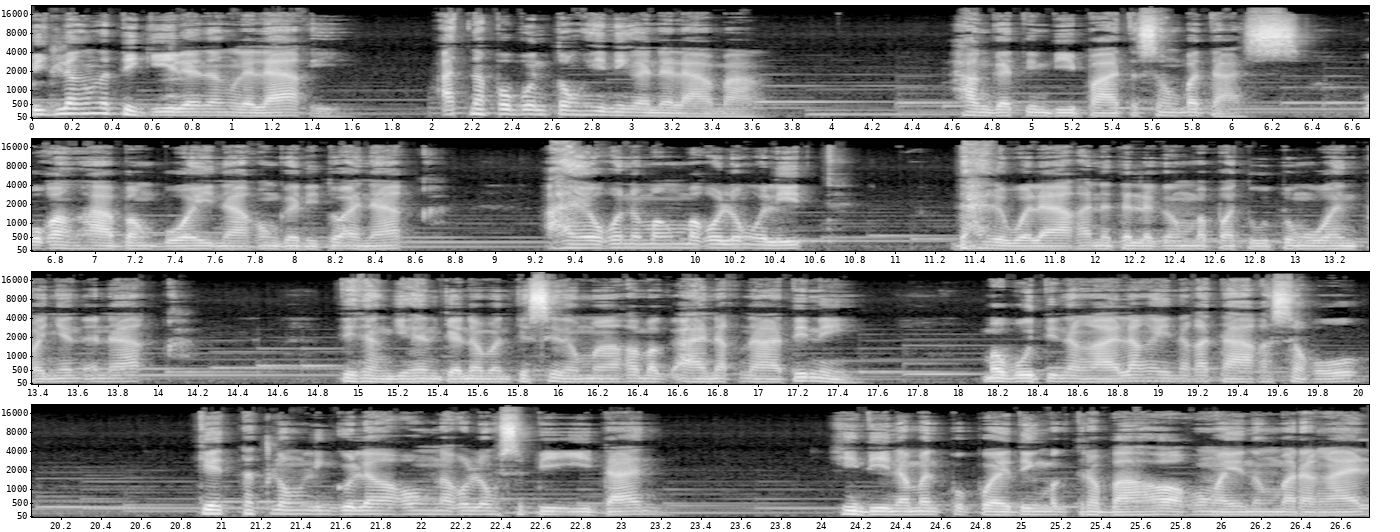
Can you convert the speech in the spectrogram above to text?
Biglang natigilan ang lalaki at napabuntong hininga na lamang. Hanggat hindi patas ang batas, mukhang habang buhay na akong ganito anak, ayaw ko namang makulong ulit dahil wala ka na talagang mapatutunguhan pa niyan anak. Tinanggihan ka naman kasi ng mga kamag-anak natin eh. Mabuti na nga lang ay nakatakas ako. Kahit tatlong linggo lang akong nakulong sa piitan. Hindi naman po pwedeng magtrabaho ako ngayon ng marangal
